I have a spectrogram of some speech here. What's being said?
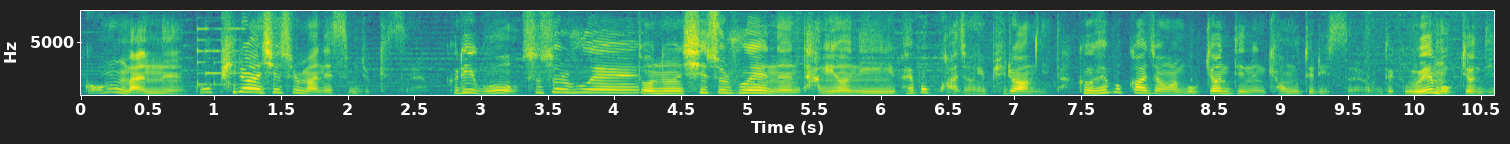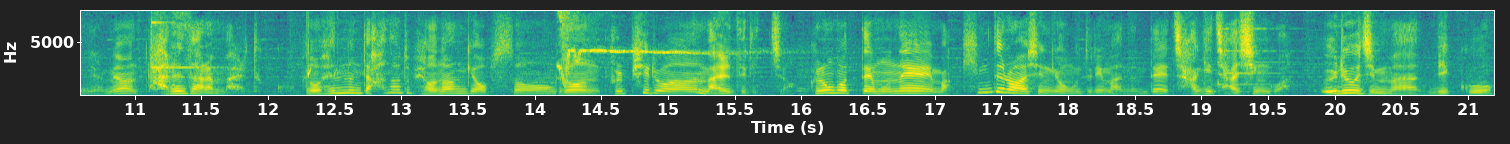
꼭 맞는 꼭 필요한 시술만 했으면 좋겠어요. 그리고 수술 후에 또는 시술 후에는 당연히 회복 과정이 필요합니다. 그 회복 과정을 못 견디는 경우들이 있어요. 근데 왜 못 견디냐면 다른 사람 말 듣고 너 했는데 하나도 변한 게 없어. 그런 불필요한 말들 있죠. 그런 것 때문에 막 힘들어 하시는 경우들이 많은데 자기 자신과 의료진만 믿고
